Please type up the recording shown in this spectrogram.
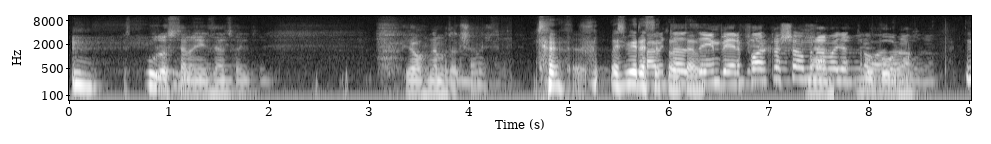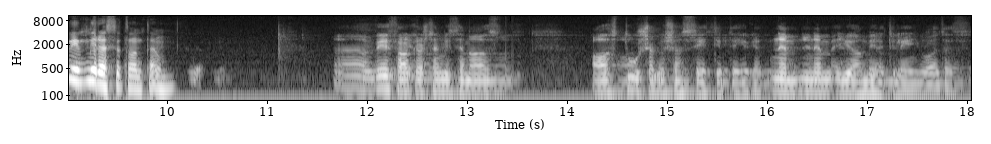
Szemben nézed, hogy... Jó, nem adok semmit. Most mire Mármint az szatoltam? én vérfarkasomra, vagy a trollra? Mi, mire szatoltam? Á, Vérfarkas nem hiszem, az, az túlságosan széttépték őket. Nem, nem egy olyan méretű lény volt ez.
